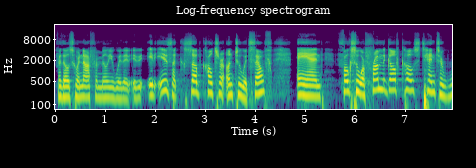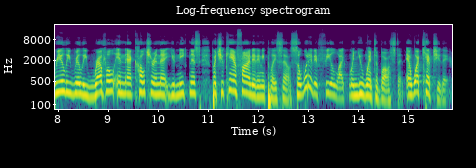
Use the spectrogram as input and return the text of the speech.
for those who are not familiar with it, it, it is a subculture unto itself. And folks who are from the Gulf Coast tend to really, really revel in that culture and that uniqueness, but you can't find it anyplace else. So what did it feel like when you went to Boston and what kept you there?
